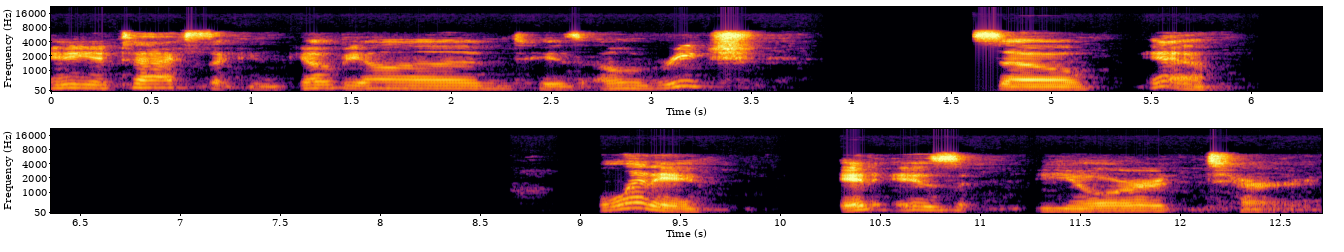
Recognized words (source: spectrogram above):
any attacks that can go beyond his own reach. So, yeah. Lenny, it is your turn.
